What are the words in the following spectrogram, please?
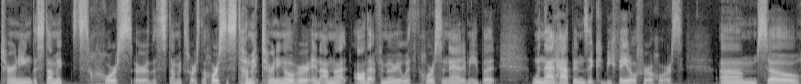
turning the stomach's horse or the stomach's horse, the horse's stomach turning over. And I'm not all that familiar with horse anatomy, but when that happens, it could be fatal for a horse. Um, so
